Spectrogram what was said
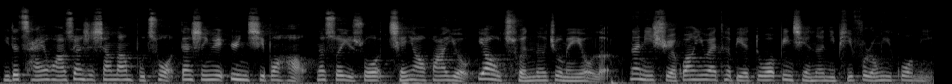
你的才华算是相当不错，但是因为运气不好，那所以说钱要花有，要存呢就没有了。那你血光意外特别多，并且呢你皮肤容易过敏。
